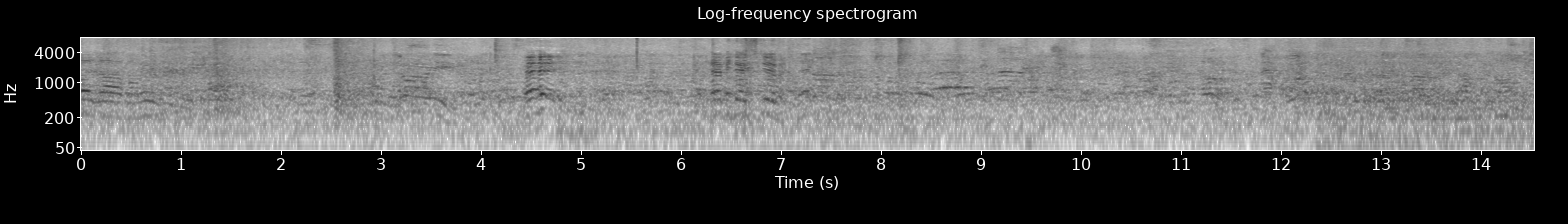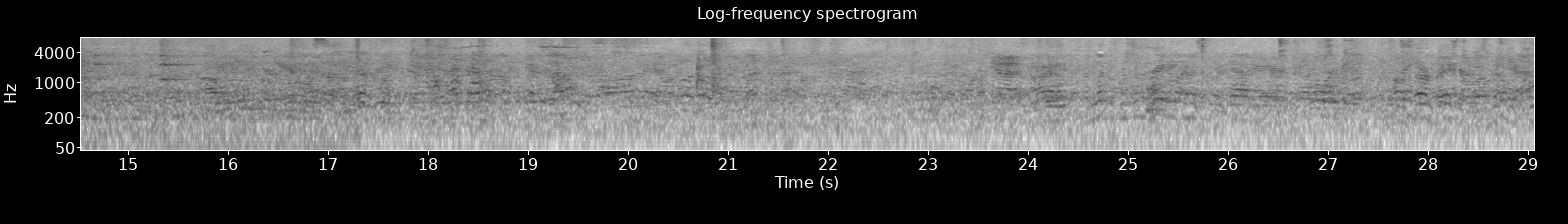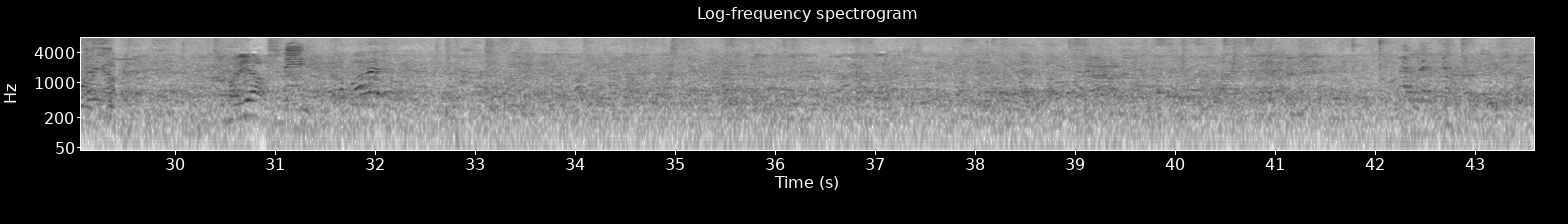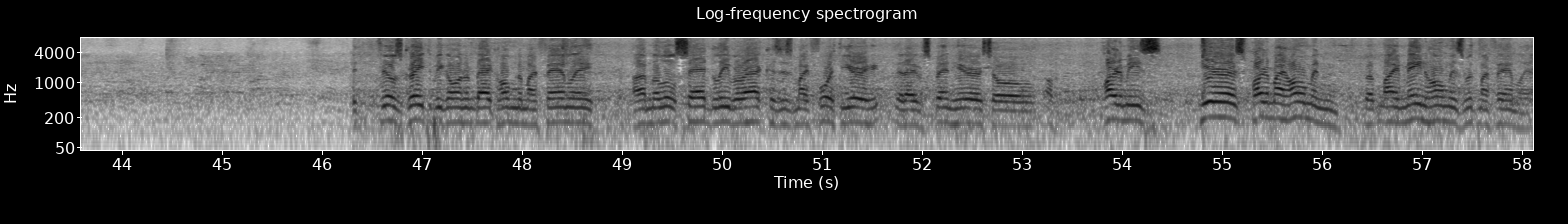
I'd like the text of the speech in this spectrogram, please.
Hey, happy Thanksgiving. I'm looking for some gravy customers down here. Oh, Baker. Else. It feels great to be going back home to my family. I'm a little sad to leave Iraq because it's my fourth year that I've spent here. So part of me's here as part of my home, and but my main home is with my family.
